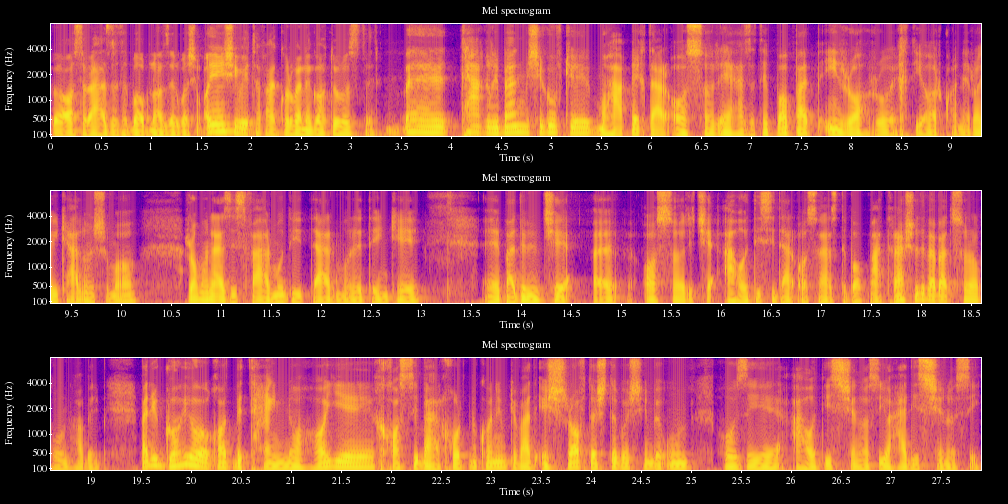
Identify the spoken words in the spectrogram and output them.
به آثار حضرت باب ناظر باشیم. آیا این شیوه تفکر و نگاه درسته؟ تقریبا میشه گفت که محقق در آثار حضرت باب باید این راه رو اختیار کنه. راهی که الان شما رامان عزیز فرمودید در مورد اینکه بعد ببینیم چه آثاری چه احادیثی در آثار از باب مطرح شده و بعد سراغ اونها بریم. ولی گاهی اوقات به تنگناهای خاصی برخورد می‌کنیم که باید اشراف داشته باشیم به اون حوزه احادیث شناسی یا حدیث شناسی.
